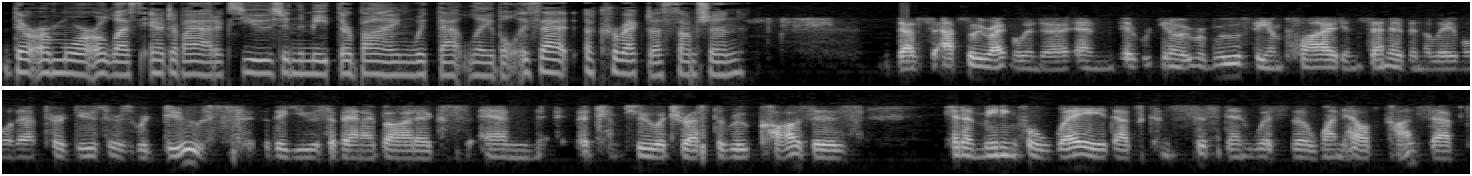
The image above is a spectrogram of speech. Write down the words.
there are more or less antibiotics used in the meat they're buying with that label. Is that a correct assumption? That's absolutely right, Melinda. And it, you know, it removes the implied incentive in the label that producers reduce the use of antibiotics and attempt to address the root causes in a meaningful way that's consistent with the One Health concept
